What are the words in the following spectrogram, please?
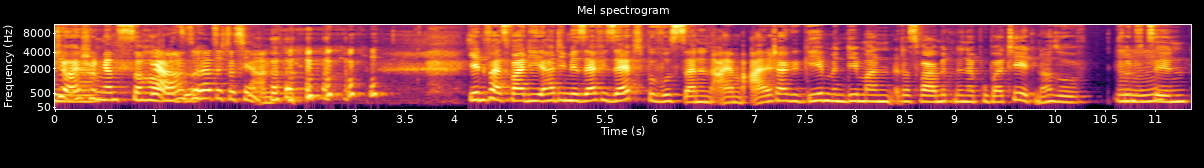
Fühlt ihr euch schon ganz zu Hause? Ja, so hört sich das hier an. Jedenfalls war die, hat die mir sehr viel Selbstbewusstsein in einem Alter gegeben, in dem man, das war mitten in der Pubertät, ne? so 15,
